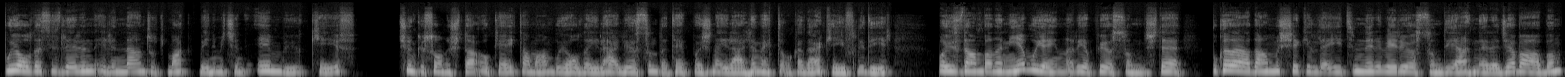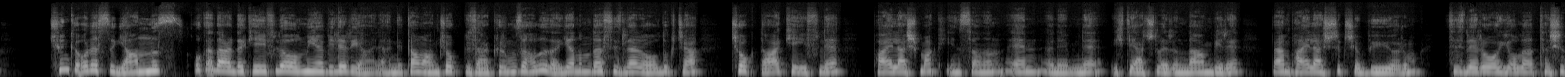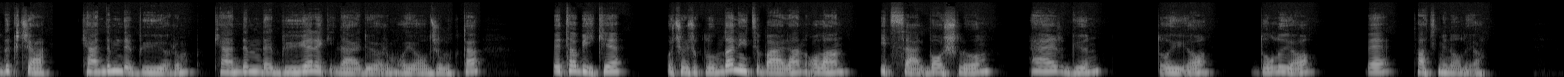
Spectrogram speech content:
Bu yolda sizlerin elinden tutmak benim için en büyük keyif. Çünkü sonuçta okey tamam bu yolda ilerliyorsun da tek başına ilerlemek de o kadar keyifli değil. O yüzden bana niye bu yayınları yapıyorsun işte bu kadar adanmış şekilde eğitimleri veriyorsun diyenlere cevabım çünkü orası yalnız o kadar da keyifli olmayabilir yani. Hani tamam çok güzel kırmızı halı da yanımda sizler oldukça çok daha keyifli paylaşmak insanın en önemli ihtiyaçlarından biri. Ben paylaştıkça büyüyorum. Sizleri o yola taşıdıkça kendim de büyüyorum. Kendim de büyüyerek ilerliyorum o yolculukta. Ve tabii ki o çocukluğumdan itibaren olan içsel boşluğum her gün doyuyor, doluyor ve tatmin oluyor.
